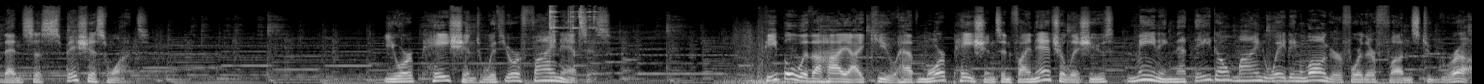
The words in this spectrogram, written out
than suspicious ones. You're patient with your finances. People with a high IQ have more patience in financial issues, meaning that they don't mind waiting longer for their funds to grow.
